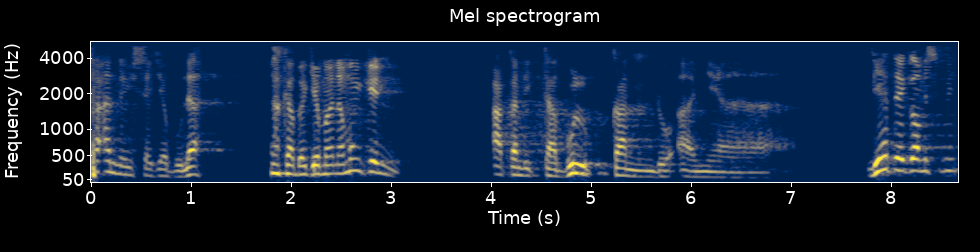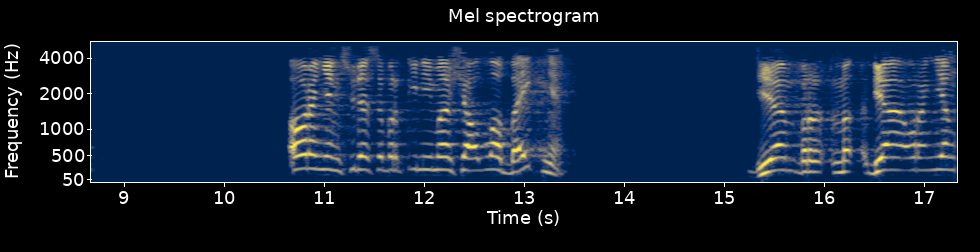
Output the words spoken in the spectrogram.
Fa'anna yusajabulah. Maka bagaimana mungkin akan dikabulkan doanya. Lihat ya kaum. Orang yang sudah seperti ini Masya Allah baiknya. Dia ber, dia orang yang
